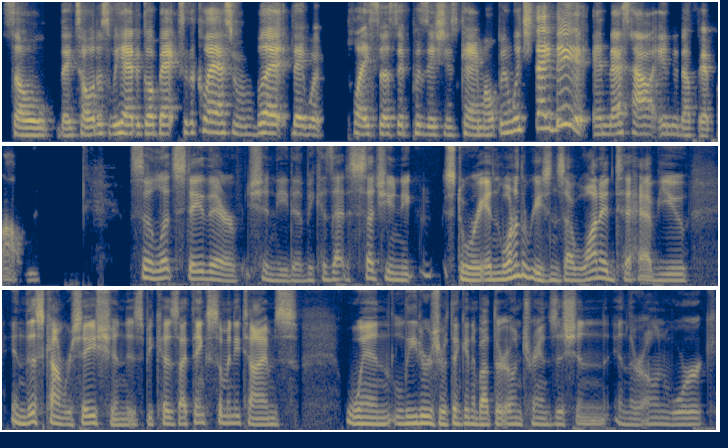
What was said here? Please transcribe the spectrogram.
So they told us we had to go back to the classroom, but they would place us if positions came open, which they did. And that's how I ended up at Baldwin. So let's stay there, Shenita, because that is such a unique story. And one of the reasons I wanted to have you in this conversation is because I think so many times when leaders are thinking about their own transition in their own work,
